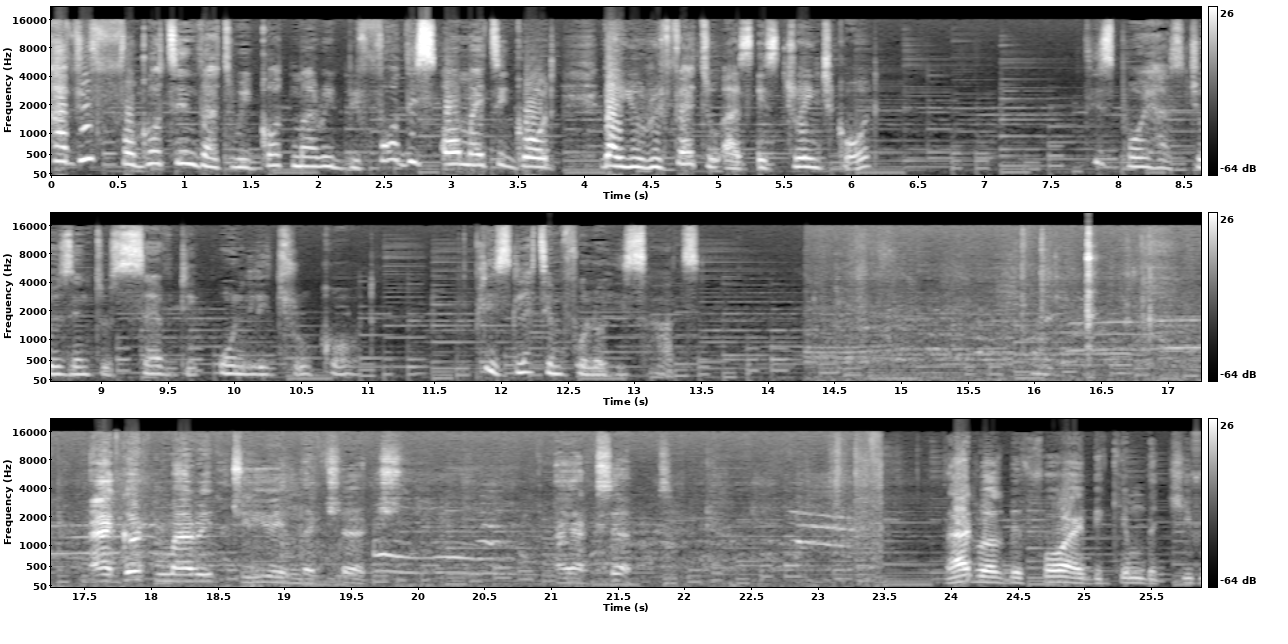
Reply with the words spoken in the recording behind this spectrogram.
Have you forgotten that we got married before this Almighty God that you refer to as a strange God? This boy has chosen to serve the only true God. Please let him follow his heart. I got married to you in the church. I accept. That was before I became the chief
